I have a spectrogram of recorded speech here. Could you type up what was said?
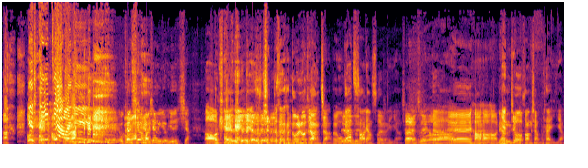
你很低调啊你。我看像好像有有点像，OK，也是很多人都这样讲。对我跟他只差两岁而已啊，差两岁哈。对啊。哎，好好好，两研究的方向不太一样。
